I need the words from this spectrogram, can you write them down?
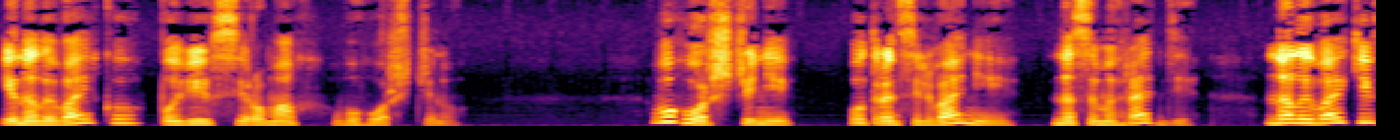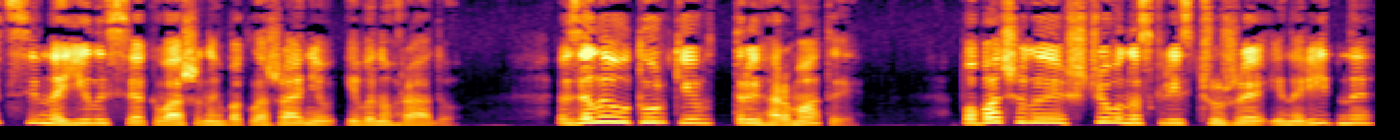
і Наливайко повів сіромах в Угорщину. В Угорщині, у Трансильванії, на Семиградді, наливайківці наїлися квашених баклажанів і винограду, взяли у турків три гармати, побачили, що воно скрізь чуже і нерідне,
